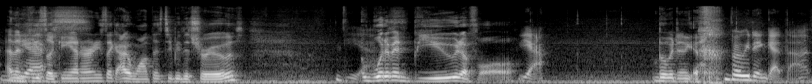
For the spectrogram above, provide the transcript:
And then Yes. he's looking at her and he's like, I want this to be the truth. Yeah. Would have been beautiful. Yeah. But we didn't get it. but we didn't get that.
